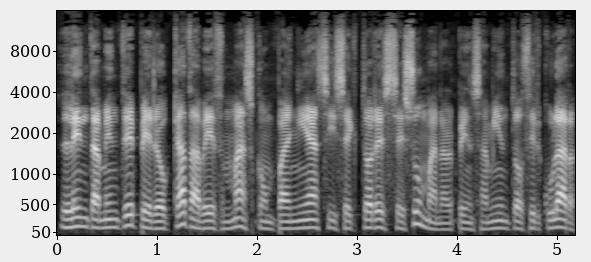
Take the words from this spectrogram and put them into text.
Lentamente, pero cada vez más compañías y sectores se suman al pensamiento circular.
